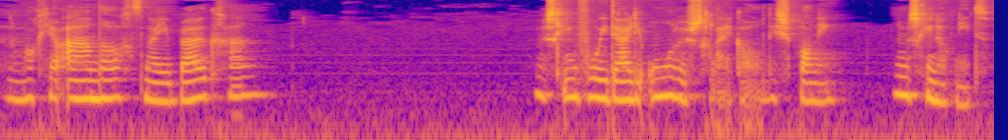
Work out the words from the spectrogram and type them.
Dan mag jouw aandacht naar je buik gaan. Misschien voel je daar die onrust gelijk al, die spanning. Misschien ook niet.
